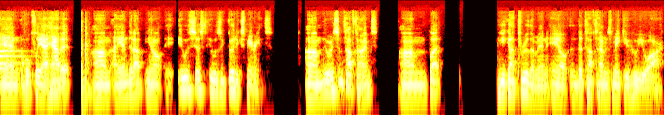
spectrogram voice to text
and hopefully I have it. Um, I ended up, you know, it, it, was just it was a good experience. Um, there were some tough times, um, but you got through them, and you know the tough times make you who you are.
